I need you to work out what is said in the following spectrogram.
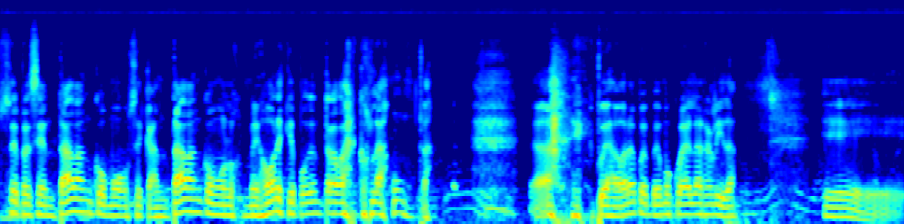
se presentaban como, se cantaban como los mejores que pueden trabajar con la Junta. pues ahora pues vemos cuál es la realidad. Eh,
